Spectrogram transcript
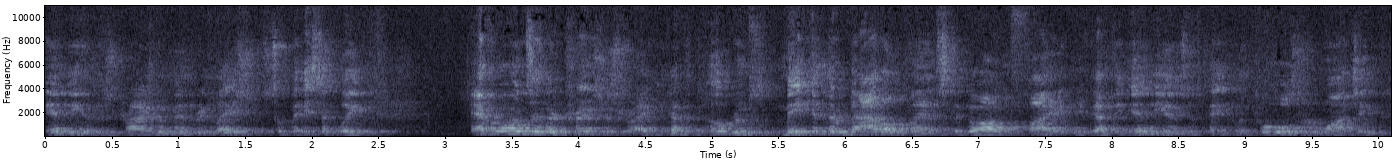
Indian who's trying to mend relations. So basically, everyone's in their trenches, right? You've got the pilgrims making their battle plans to go out and fight. You've got the Indians who've taken the tools and are watching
